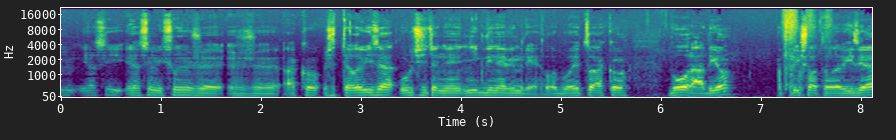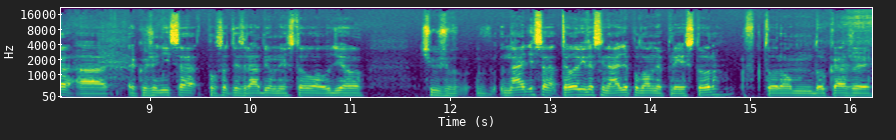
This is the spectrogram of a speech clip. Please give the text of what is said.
Mm, ja si, ja si myslím, že, že, ako, že televízia určite ne, nikdy nevymrie, lebo je to ako, bolo rádio, a prišla televízia a akože nič sa v podstate s rádiom nestalo a ľudia ho či už v, v, nájde sa, televízia si nájde podľa mňa priestor, v ktorom dokáže,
